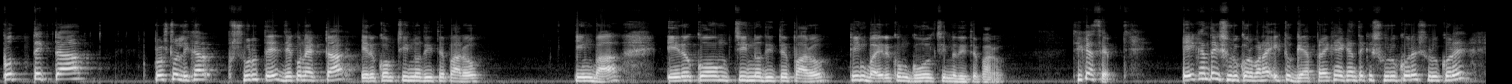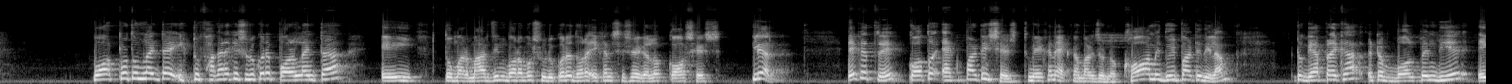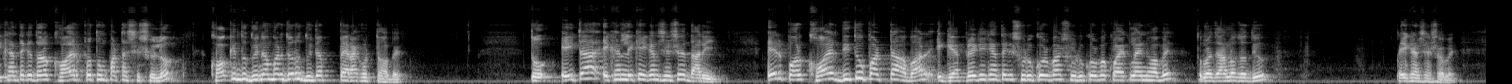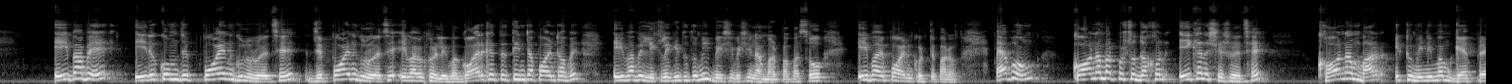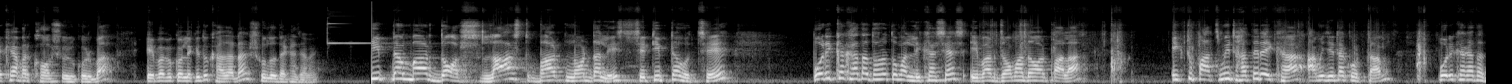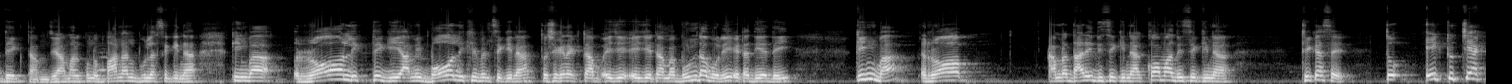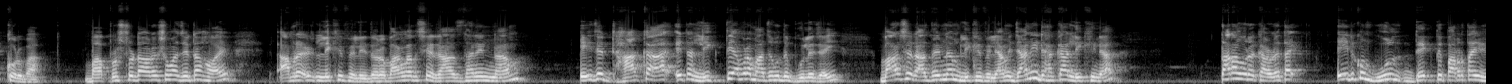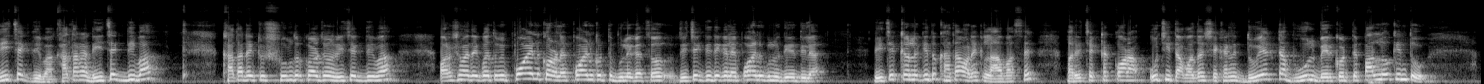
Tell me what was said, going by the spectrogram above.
প্রত্যেকটা প্রশ্ন লেখার শুরুতে যে কোনো একটা এরকম চিহ্ন দিতে পারো। কিংবা এরকম চিহ্ন দিতে পারো, কিংবা এরকম গোল চিহ্ন দিতে পারো। ঠিক আছে? এইখান থেকে শুরু করবা না, একটু গ্যাপ রেখে এখান থেকে শুরু করে শুরু করে প্রথম লাইনটা একটু ফাঁকা রেখে শুরু করে, পরের লাইনটা এই তোমার মার্জিন বরাবর শুরু করে, ধরো এখানে শেষ হয়ে গেল, ক শেষ। ক্লিয়ার এক্ষেত্রে কত এক পার্টি শেষ? তুমি এখানে এক নাম্বার জন্য। খ আমি দুই পার্টি দিলাম। একটু গ্যাপ রেখা, একটা বল পেন দিয়ে এখান থেকে ধরো খ এর প্রথম পার্টটা শেষ হইল। খ কিন্তু দুই নাম্বার জন্য দুইটা প্যারা করতে হবে। তো এইটা এখানে লিখে এখানে শেষ দাঁড়ি। এরপর ক্ষয়ের দ্বিতীয় পার্টটা আবার এই গ্যাপ রেখে এখান থেকে শুরু করবা শুরু করবা কয়েক লাইন হবে, তোমরা জানো যদিও এখানে শেষ হবে। এইভাবে এরকম যে পয়েন্টগুলো রয়েছে, যে পয়েন্টগুলো রয়েছে, এইভাবে করে লিখবা। গয়ের ক্ষেত্রে তিনটা পয়েন্ট হবে, এইভাবে লিখলে কিন্তু তুমি বেশি বেশি নাম্বার পাবা। সো এইভাবে পয়েন্ট করতে পারো। এবং ক নাম্বার প্রশ্ন যখন এইখানে শেষ হয়েছে, খ নাম্বার একটু মিনিমাম গ্যাপ রেখে আবার খ শুরু করবা। এভাবে করলে কিন্তু খাতাটা সুন্দর দেখা যাবে। টিপ নাম্বার দশ last but not the least সে টিপটা হচ্ছে, পরীক্ষা খাতা ধরো তোমার লেখা শেষ, এবার জমা দেওয়ার পালা। একটু পাঁচ মিনিট হাতে রেখা, আমি যেটা করতাম, পরীক্ষা খাতা দেখতাম যে আমার কোনো বানান ভুল আছে কিনা, কিংবা র লিখতে গিয়ে আমি ব লিখে ফেলছি কিনা। তো সেখানে একটা, এই যে, এই যেটা আমরা বুন্ডা বলি, এটা দিয়ে দেই। কিংবা র, আমরা দাঁড়িয়ে দিছে কিনা, কমা দিছে কিনা, ঠিক আছে? তো একটু চেক করবা। বা প্রশ্নটা অনেক সময় যেটা হয় আমরা লিখে ফেলি, ধরো বাংলাদেশের রাজধানীর নাম। এই যে ঢাকা, এটা লিখতে আমরা মাঝে মধ্যে ভুলে যাই। বাংলাদেশের রাজধানীর নাম লিখে ফেলি। আমি জানি ঢাকা, লিখি না। তাড়াহুড়োর কারণে, তাই এইরকম ভুল দেখতে পারো, তাই রিচেক দিবা। খাতাটা রিচেক দিবা। খাতাটা একটু সুন্দর করার জন্য রিচেক দিবা। অনেক সময় দেখবা তুমি পয়েন্ট করো না পয়েন্ট করতে ভুলে গেছো। রিচেক দিতে গেলে পয়েন্টগুলো দিয়ে দিলা। রিচেক করলে কিন্তু খাতা অনেক লাভ আছে, বা রিচেকটা করা উচিত আমাদের। সেখানে দুই একটা ভুল বের করতে পারলেও কিন্তু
